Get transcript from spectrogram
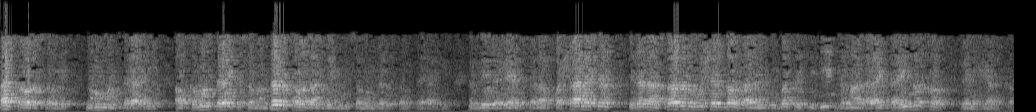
ارتا و رسولی نحو من تیاری. او کمن تیاری چه سمندر تا و دانگی من سمندر تا تیاری. نبدی علیہ السلام خوشحال شد ازا دانسار مشرد و دارن بکر صدیق زمان رائی تایید کو ویل کو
